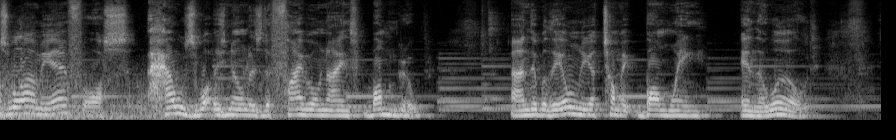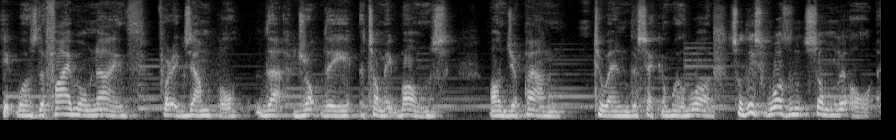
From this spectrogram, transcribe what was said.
Roswell Army Air Force housed what is known as the 509th Bomb Group, and they were the only atomic bomb wing in the world. It was the 509th, for example, that dropped the atomic bombs on Japan to end the Second World War. So this wasn't some little,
